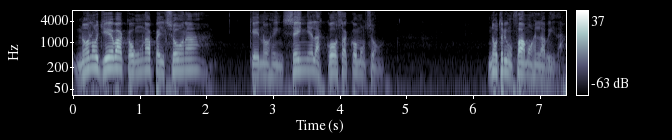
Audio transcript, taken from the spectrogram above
no nos lleva con una persona que nos enseñe las cosas como son, no triunfamos en la vida.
